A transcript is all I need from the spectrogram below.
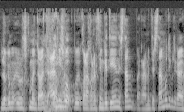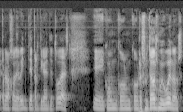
lo que hemos comentado antes, ahora mismo, con la corrección que tienen, están, realmente están multiplicadas por debajo de 20 prácticamente Eh, con, resultados muy buenos.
